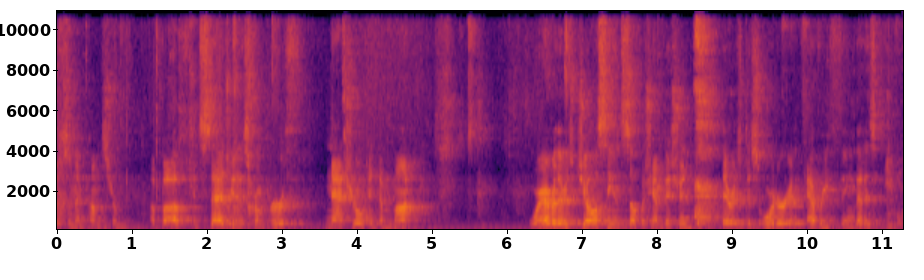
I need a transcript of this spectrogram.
wisdom that comes from above. Instead, it is from earth, natural, and demonic. Wherever there is jealousy and selfish ambition, there is disorder in everything that is evil.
